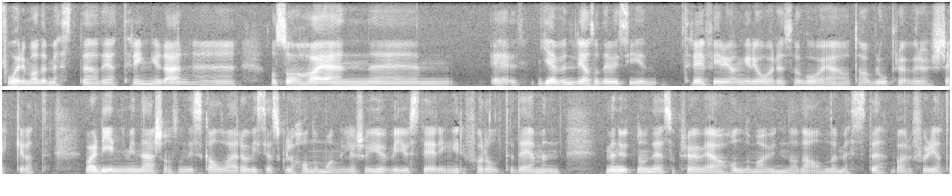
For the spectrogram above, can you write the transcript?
får i meg det meste av det jeg trenger der. Og så har jeg en Eh, jevnlig, altså dvs. Si tre-fire ganger i året så går jeg og tar blodprøver og sjekker at verdiene mine er sånn som de skal være. Og hvis jeg skulle ha noen mangler, så gjør vi justeringer i forhold til det. Men, men utenom det så prøver jeg å holde meg unna det aller meste, bare fordi at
